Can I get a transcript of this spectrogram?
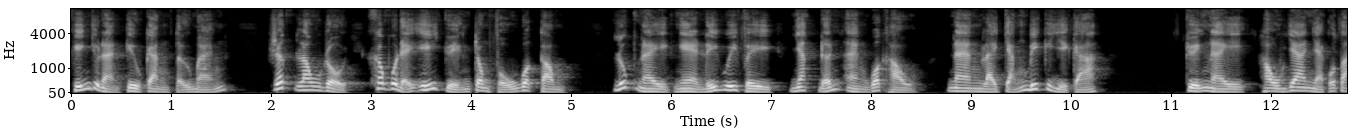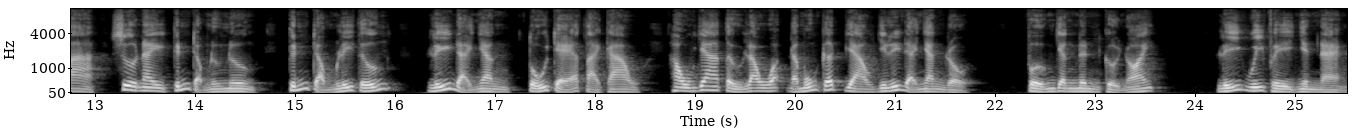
khiến cho nàng kiêu căng tự mãn. Rất lâu rồi không có để ý chuyện trong phủ quốc công. Lúc này nghe Lý Quý Phi nhắc đến An Quốc Hầu, nàng lại chẳng biết cái gì cả. Chuyện này hầu gia nhà của ta xưa nay kính trọng nương nương, kính trọng lý tướng, Lý Đại Nhân tuổi trẻ tài cao, hầu gia từ lâu đã muốn kết giao với Lý Đại Nhân rồi. Phượng Dân Ninh cười nói, Lý Quý Phi nhìn nàng,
